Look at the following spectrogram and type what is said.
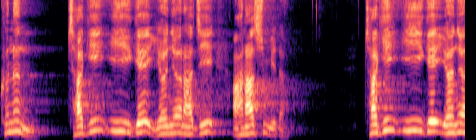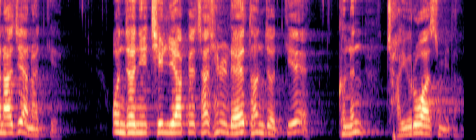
그는 자기 이익에 연연하지 않았습니다. 자기 이익에 연연하지 않았기에 온전히 진리 앞에 자신을 내던졌기에 그는 자유로웠습니다.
